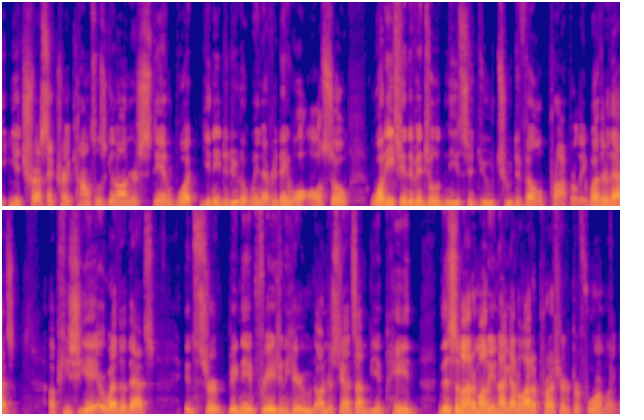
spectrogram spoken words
you, trust that Craig Counsell is going to understand what you need to do to win every day, while also what each individual needs to do to develop properly, whether that's a PCA or whether that's insert big name free agent here who understands I'm being paid this amount of money and I got a lot of pressure to perform. Like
